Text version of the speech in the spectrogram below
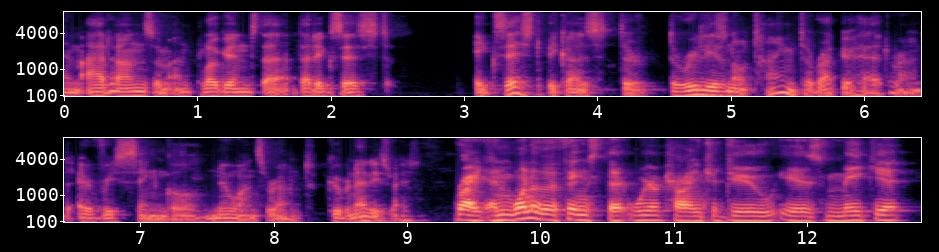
um, add-ons and, and plugins that that exist exist because there there really is no time to wrap your head around every single nuance around Kubernetes, right? Right. And one of the things that we're trying to do is make it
